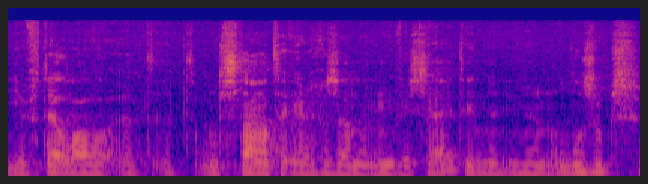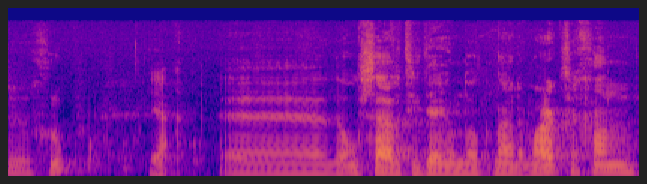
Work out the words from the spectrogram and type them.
je vertelt al, het, het, ontstaat ergens aan de universiteit in, in een onderzoeksgroep. Ja. Uh, dan ontstaat het idee om dat naar de markt te gaan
